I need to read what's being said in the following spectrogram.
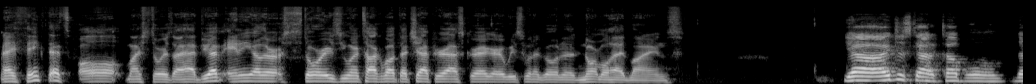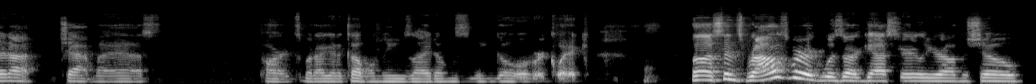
I think that's all my stories I have. Do you have any other stories you want to talk about that chap your ass, Greg, or we just want to go to normal headlines? Yeah, I just got a couple. They're not chat my ass parts, but I got a couple news items we can go over quick. Uh, since Ravnsborg was our guest earlier on the show,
